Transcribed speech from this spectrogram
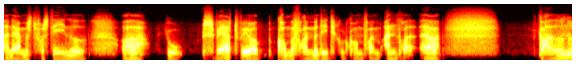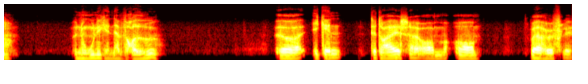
er nærmest forstenet og har jo svært ved at komme frem med det, de skulle komme frem. Andre er grædende. Nogle igen er vrede. Øh, igen, det drejer sig om at være høflig,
